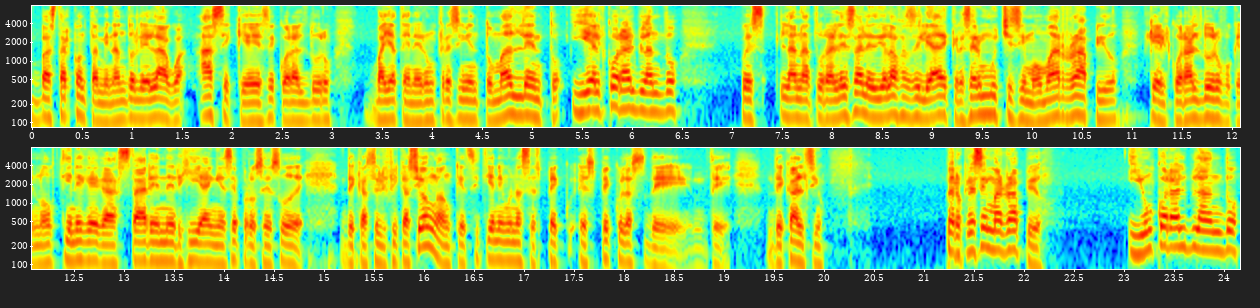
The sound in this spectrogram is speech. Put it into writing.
va a estar contaminándole el agua, hace que ese coral duro vaya a tener un crecimiento más lento y el coral blando pues la naturaleza le dio la facilidad de crecer muchísimo más rápido que el coral duro porque no tiene que gastar energía en ese proceso de, de aunque sí tienen unas espéculas de, de calcio. Pero crecen más rápido. Y un coral blando,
